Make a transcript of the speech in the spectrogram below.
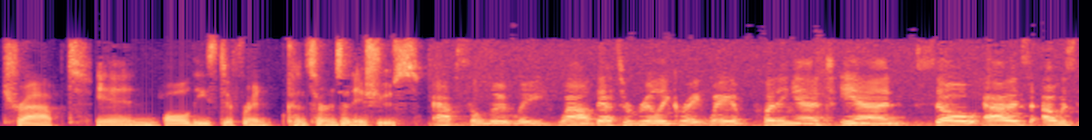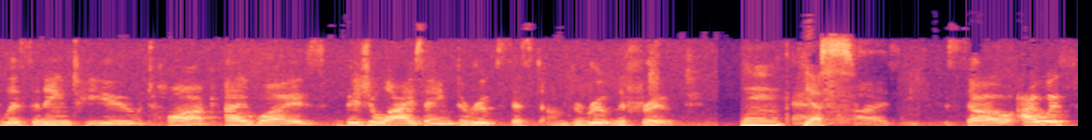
trapped in all these different concerns and issues. Absolutely. Wow, that's a really great way of putting it. And so as I was listening to you talk, I was visualizing the root system, the root and the fruit. Mm, and, yes. Uh, so I was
